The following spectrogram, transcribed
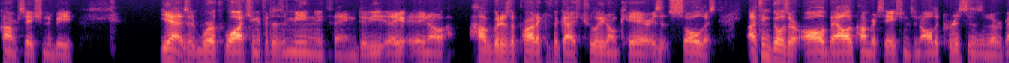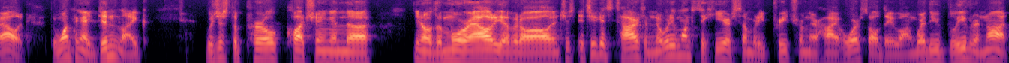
conversation to be, yeah, is it worth watching if it doesn't mean anything? Do uh, you, you know, how good is the product if the guys truly don't care? Is it soulless? I think those are all valid conversations and all the criticisms are valid. The one thing I didn't like was just the pearl clutching and the you know the morality of it all and just it just gets tiresome nobody wants to hear somebody preach from their high horse all day long whether you believe it or not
